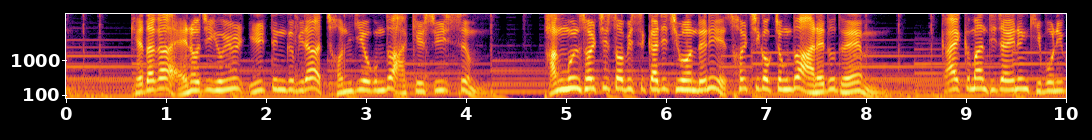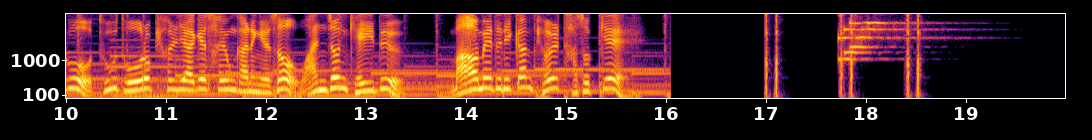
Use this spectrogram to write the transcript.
게다가 에너지 효율 1등급이라 전기요금도 아낄 수 있음. 방문 설치 서비스까지 지원되니 설치 걱정도 안 해도 됨. 깔끔한 디자인은 기본이고 두 도어로 편리하게 사용 가능해서 완전 게이드. 마음에 드니깐 별 다섯 개.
